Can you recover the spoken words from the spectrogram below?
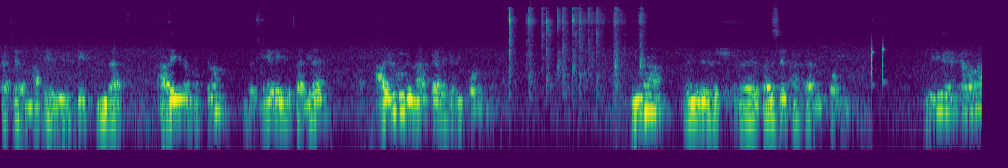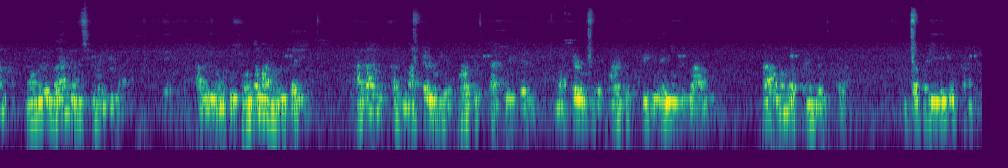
கட்டிடமாக இது இருக்கு? இந்த அறையில மட்டும் இந்த மேடையை தவிர அறுபது நாற்காலிகளை போட முடியும் இன்னும் ரெண்டு அஹ், வரிசை நாற்காலி போட முடியும் வெளியில இருக்கிறவன் நம்மளும் தான் நினைச்சுக்க வேண்டியதான் அது நமக்கு சொந்தமானது இல்லை ஆனால் அது மக்களுடைய புழக்கத்துக்காக இருக்கிறது மக்களுடைய புழக்கத்துக்கு இடையூறு இல்லாமல் நாமும் அதை பயன்படுத்திக்கலாம். இப்ப வெளியிலேயும் உட்கார்ந்துருக்காங்க.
